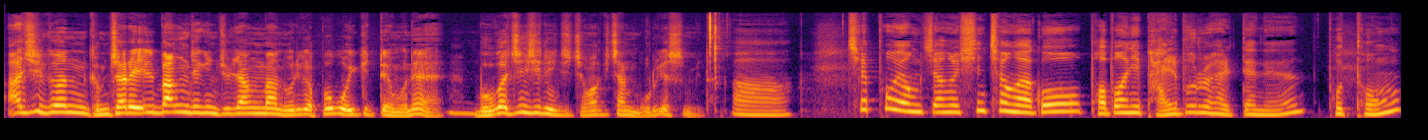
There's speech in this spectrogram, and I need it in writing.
아직은 검찰의 일방적인 주장만 우리가 보고 있기 때문에 음. 뭐가 진실인지 정확히 잘 모르겠습니다. 아, 체포영장을 신청하고 법원이 발부를 할 때는 보통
